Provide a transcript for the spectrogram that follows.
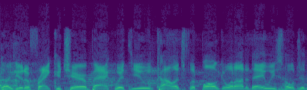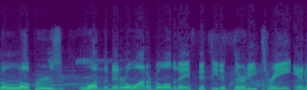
Doug Duda, Frank Kuchera back with you. College football going on today. We told you the Lopers won the Mineral Water Bowl today, 50 to 33. In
